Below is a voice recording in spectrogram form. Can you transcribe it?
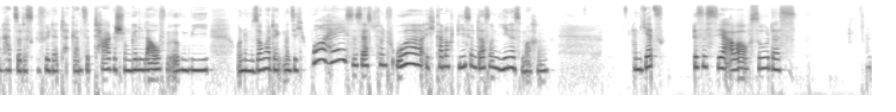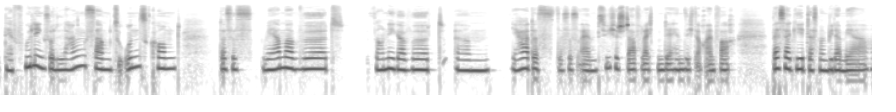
Man hat so das Gefühl, der ganze Tag ist schon gelaufen irgendwie. Und im Sommer denkt man sich, wow, hey, es ist erst 5 Uhr, ich kann auch dies und das und jenes machen. Und jetzt ist es ja aber auch so, dass der Frühling so langsam zu uns kommt, dass es wärmer wird, sonniger wird, ähm, ja, dass, dass es einem psychisch da vielleicht in der Hinsicht auch einfach besser geht, dass man wieder mehr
